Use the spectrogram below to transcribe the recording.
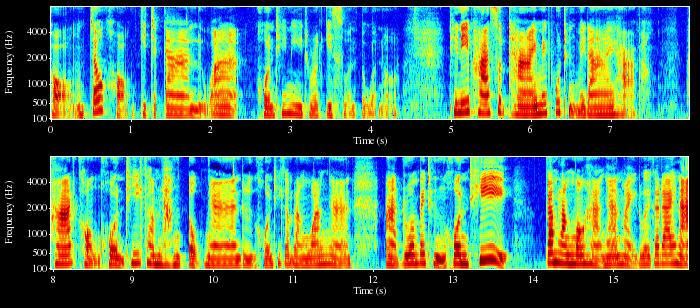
ของเจ้าของกิจการหรือว่าคนที่มีธุรกิจส่วนตัวเนาะ ทีนี้พาร์ทสุดท้ายไม่พูดถึงไม่ได้ค่ะพาร์ทของคนที่กำลังตกงานหรือคนที่กำลังว่างงาน อาจรวมไปถึงคนที่กำลังมองหางานใหม่ด้วยก็ได้นะ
